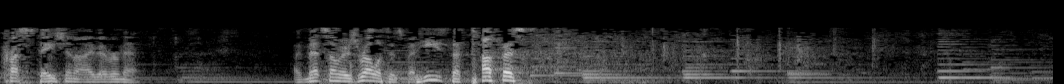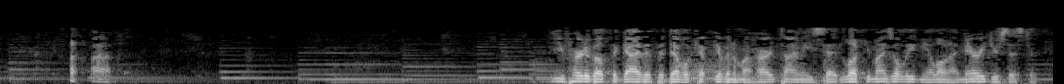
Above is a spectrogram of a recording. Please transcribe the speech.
crustacean I've ever met. I've met some of his relatives, but he's the toughest. You've heard about the guy that the devil kept giving him a hard time. He said, Look, you might as well leave me alone. I married your sister.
